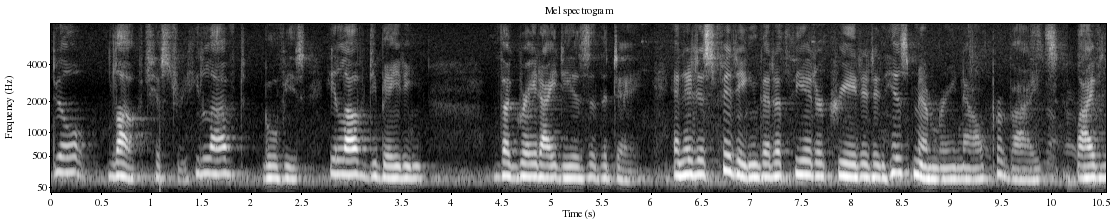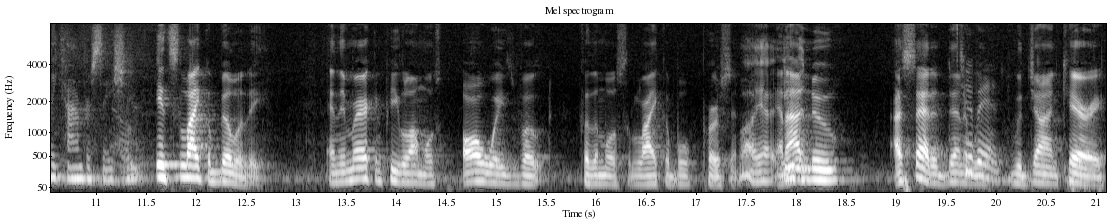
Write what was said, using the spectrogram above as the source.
Bill loved history. He loved movies. He loved debating the great ideas of the day. And it is fitting that a theater created in his memory now provides lively conversation. It's likability. And the American people almost always vote for the most likable person. Well, yeah, and I knew, I sat at dinner with, with John Kerry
